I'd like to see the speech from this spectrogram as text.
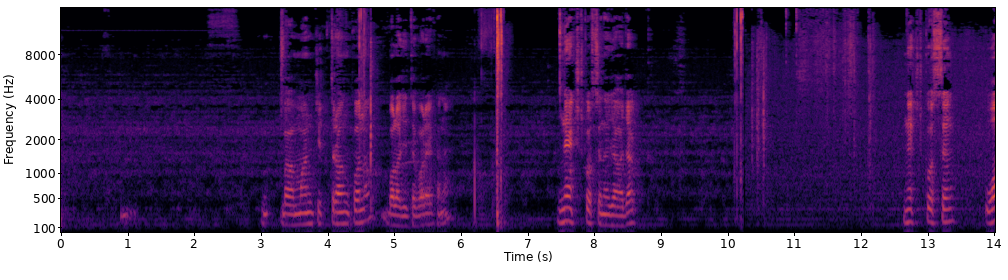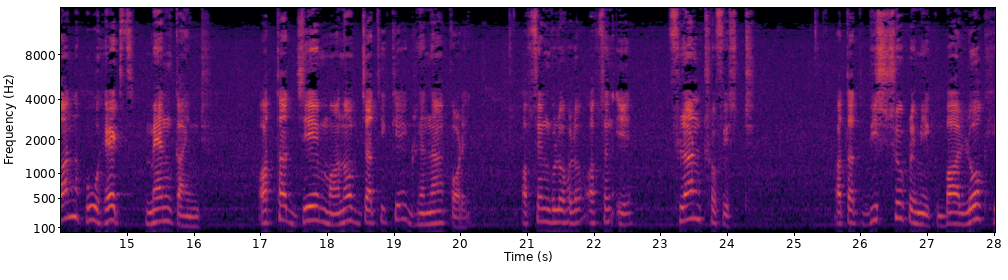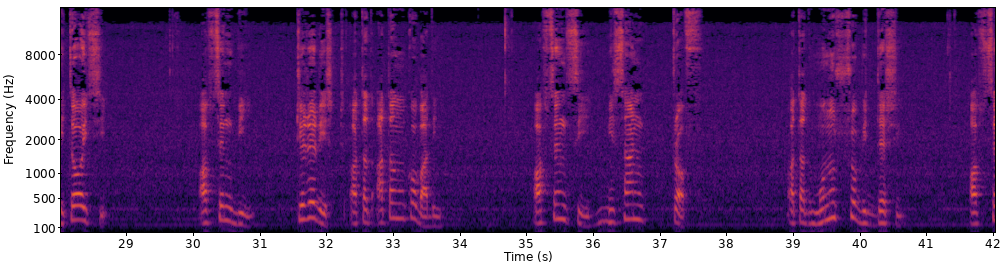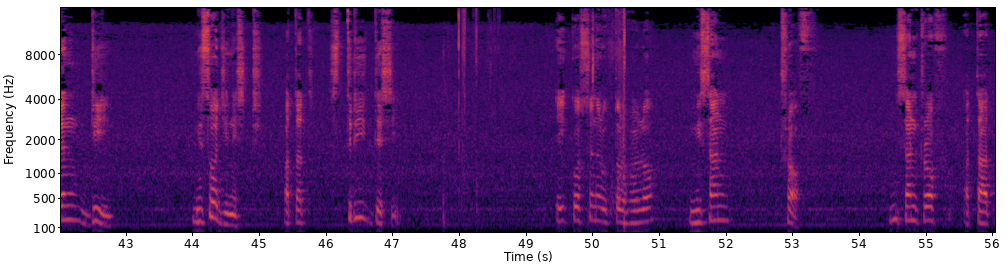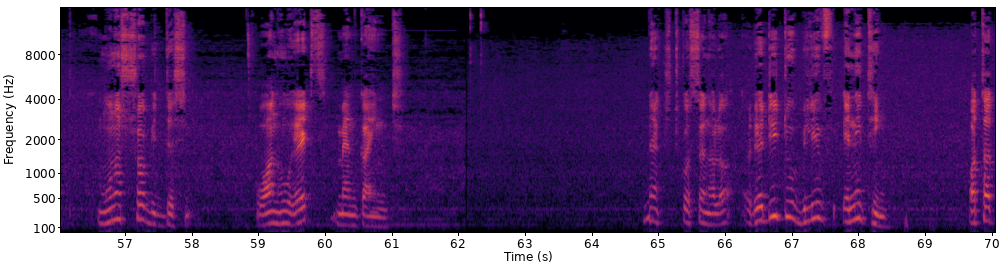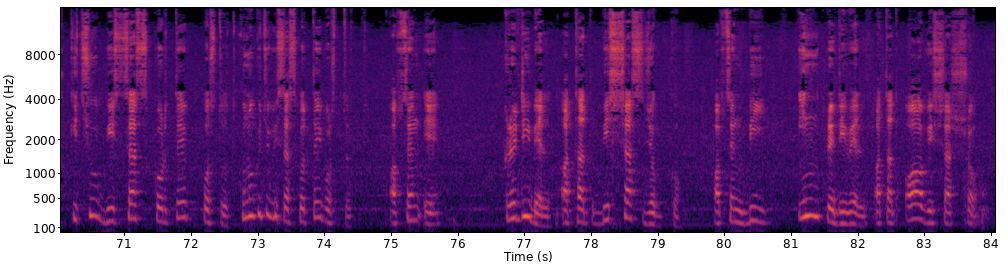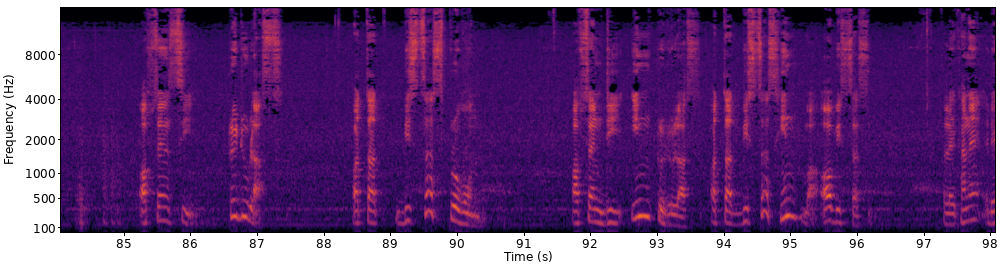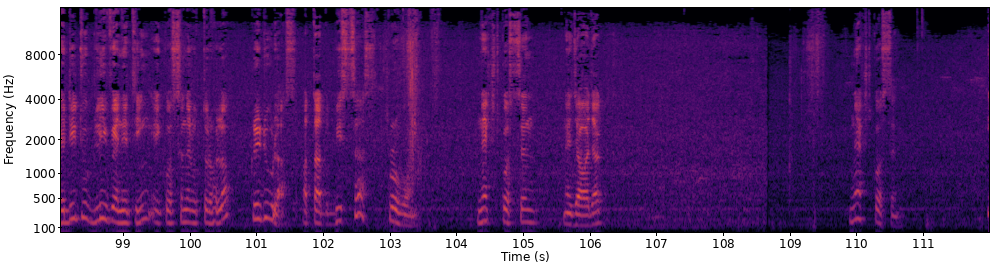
বা মানচিত্রাঙ্কনও বলা যেতে পারে এখানে। নেক্সট কোশ্চেনে যাওয়া যাক। Next question one who hates mankind অর্থাৎ যে মানব জাতিকে ঘৃণা করে। অপশনগুলো হলো অপশন এ ফ্লান্থ্রোফিস্ট অর্থাৎ বিশ্বপ্রেমিক বা লোক হিতৈষী। অপশন বি টেররিস্ট অর্থাৎ আতঙ্কবাদী। অপশন সি মিসানট্রফ অর্থাৎ মনুষ্য বিদ্বেষী অপশন ডি মিসোজিনিস্ট অর্থাৎ স্ত্রী দেশি এই কোশ্চেনের উত্তর হল মিসানট্রফ মিসানট্রফ অর্থাৎ মনুষ্য বিদ্বেষী one who hates mankind next question হলো রেডি টু বিলিভ এনিথিং অর্থাৎ কিছু বিশ্বাস করতে প্রস্তুত। কোনো কিছু বিশ্বাস করতেই প্রস্তুত। অপশন এ ক্রেডিবেল অর্থাৎ বিশ্বাসযোগ্য। অপশন বি ইনক্রেডিবেল অর্থাৎ অবিশ্বাস্য। অপশন সি ক্রিডুলাস অর্থাৎ বিশ্বাসপ্রবণ। অপশন ডি ইনক্রিডুলাস অর্থাৎ বিশ্বাসহীন বা অবিশ্বাসী। তাহলে এখানে রেডি টু বিলিভ এনিথিং এই কোশ্চেনের উত্তর হলো ক্রিডুলাস অর্থাৎ বিশ্বাস প্রবণ। নেক্সট কোশ্চেনে যাওয়া যাক। Next question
